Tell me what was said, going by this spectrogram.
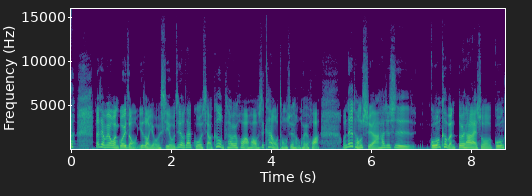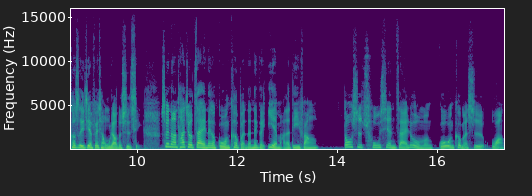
大家有没有玩过一种一种游戏？我记得我在国小，可是我不太会画画，我是看我同学很会画。我那个同学啊，他就是国文课本对他来说，国文课是一件非常无聊的事情，所以呢，他就在那个国文课本的那个页码的地方，都是出现在，因为我们国文课本是往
